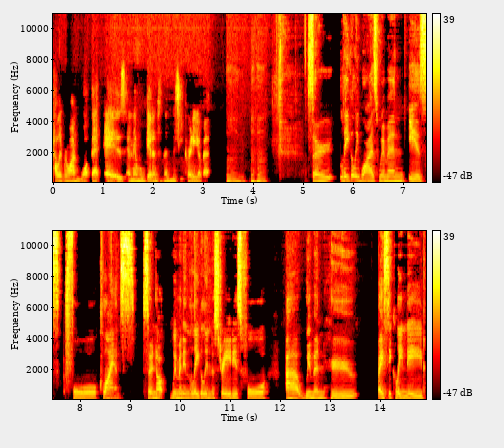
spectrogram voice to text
tell everyone what that is, and then we'll get into the nitty gritty of it? Mm-hmm. So, Legally Wise Women is for clients. So, not women in the legal industry. It is for uh, women who basically need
